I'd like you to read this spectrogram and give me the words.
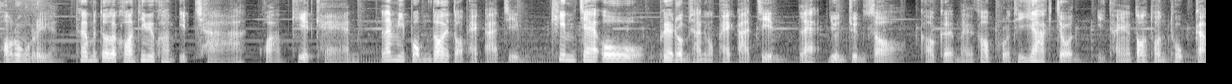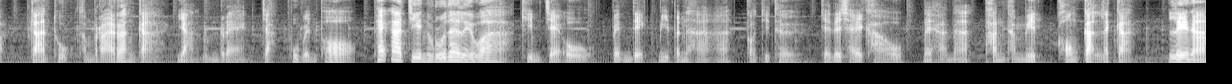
ของโรงเรียน เธอเป็นตัวละครที่มีความอิจฉา ความเครียดแค้น และมีปมด้อยต่อแพ็กอาจิน คิมแจโอ เพื่อร่วมชั้นของแพ็กอาจิน และยุนจุนซอ เขาเกิดมาในครอบครัวที่ยากจน อีกทั้งยังต้องทนทุกข์กับการถูกทำร้ายร่างกายอย่างรุนแรงจากผู้เป็นพ่อ แพ็กอาจินรู้ได้เลยว่าคิมแจโอ เป็นเด็กมีปัญหา ก่อนที่เธอจะได้ใช้เขาในฐานะพันธมิตรของกันและกัน เลนา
